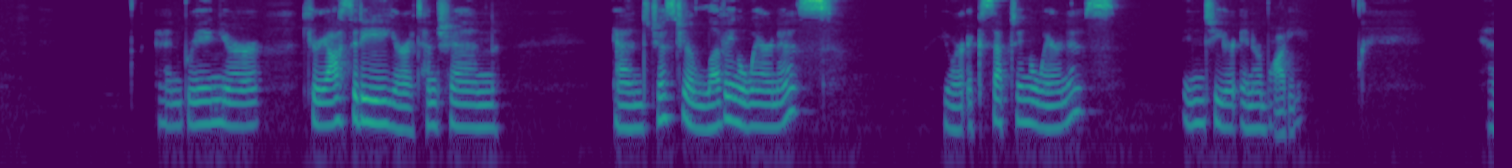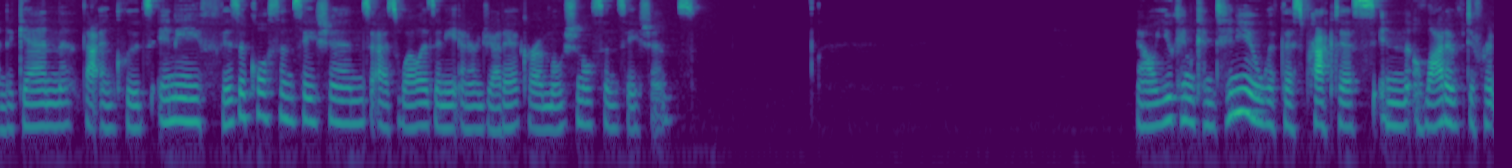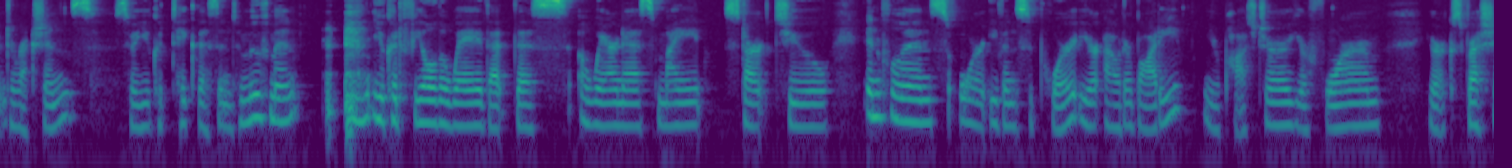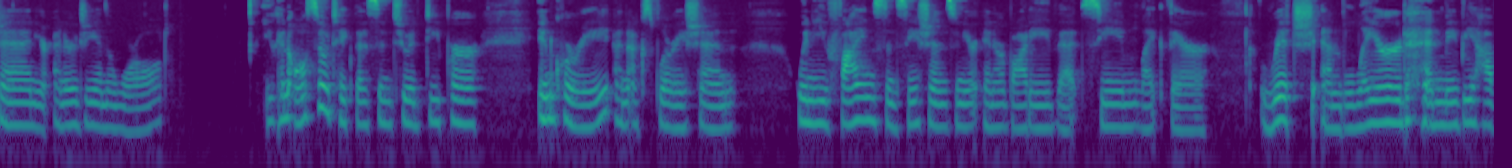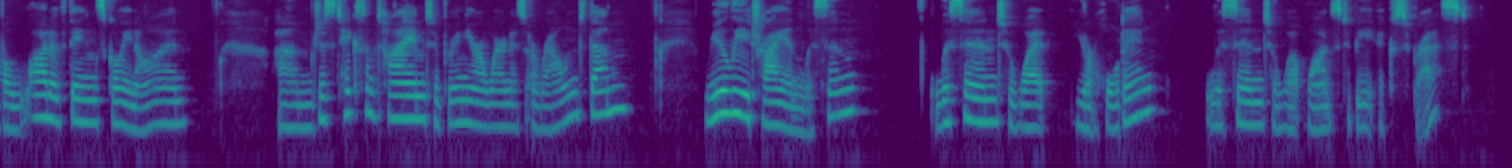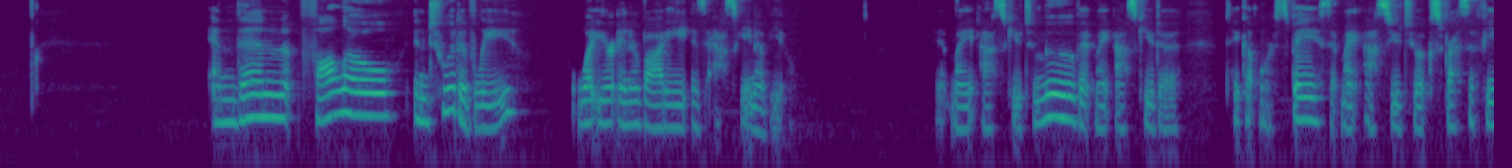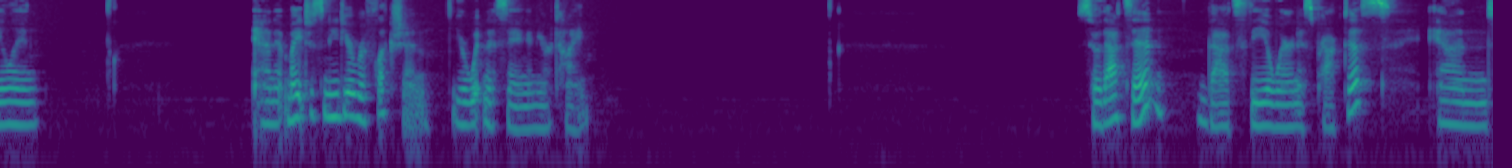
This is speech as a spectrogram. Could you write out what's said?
and bring your curiosity, your attention, and just your loving awareness, your accepting awareness into your inner body. And again, that includes any physical sensations as well as any energetic or emotional sensations. Now, you can continue with this practice in a lot of different directions. So you could take this into movement. You could feel the way that this awareness might start to influence or even support your outer body, your posture, your form, your expression, your energy in the world. You can also take this into a deeper inquiry and exploration when you find sensations in your inner body that seem like they're rich and layered and maybe have a lot of things going on. Um, just take some time to bring your awareness around them. Really try and listen. Listen to what you're holding, listen to what wants to be expressed. And then follow intuitively what your inner body is asking of you. It might ask you to move, it might ask you to take up more space. It might ask you to express a feeling. And it might just need your reflection, your witnessing, and your time. So that's it. That's the awareness practice. And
